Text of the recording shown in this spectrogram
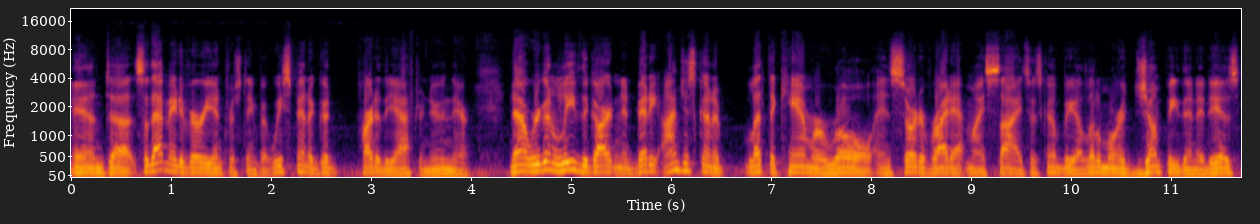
and uh, so that made it very interesting. But we spent a good part of the afternoon there. Now we're going to leave the garden, and Betty, I'm just going to let the camera roll and sort of right at my side, so it's going to be a little more jumpy than it is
